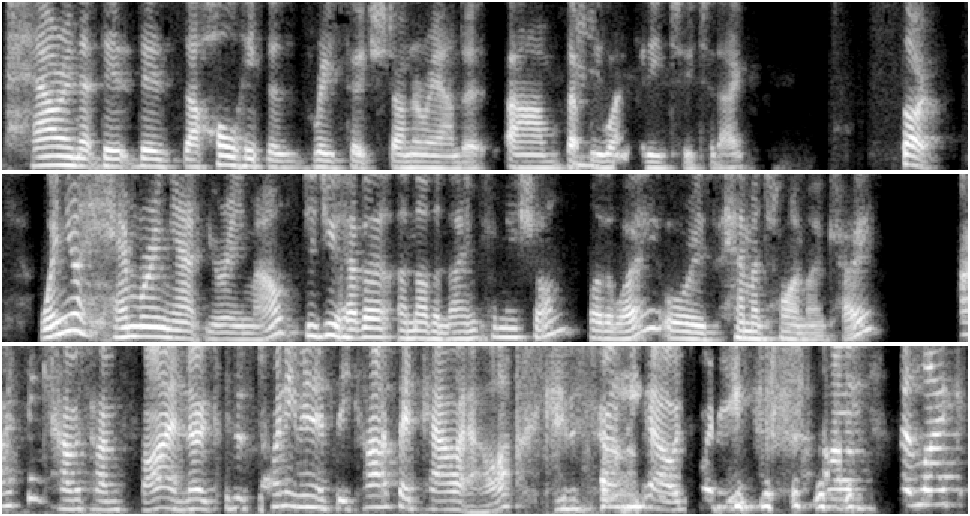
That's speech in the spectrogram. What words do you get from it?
power in that. There, there's a whole heap of research done around it um, that mm-hmm. we mm. won't get into today. So, when you're hammering out your emails, did you have a, another name for me, Sean, by the way, or is hammer time okay? I think hammer time's fine. No, because it's 20 minutes, so you can't say power hour because it's only power 20. um, but like,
